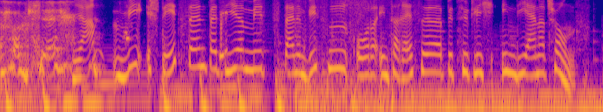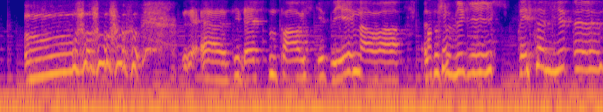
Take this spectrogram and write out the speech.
Okay. Ja? Wie steht's denn bei dir mit deinem Wissen oder Interesse bezüglich Indiana Jones? Äh, die letzten paar habe ich gesehen, aber also Okay. so wirklich detailliertes,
